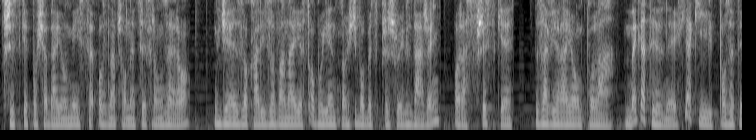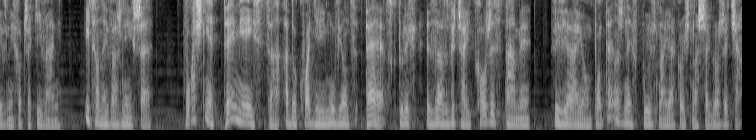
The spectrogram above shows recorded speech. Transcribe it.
Wszystkie posiadają miejsce oznaczone cyfrą 0, gdzie zlokalizowana jest obojętność wobec przyszłych zdarzeń oraz wszystkie zawierają pola negatywnych, jak i pozytywnych oczekiwań. I co najważniejsze, właśnie te miejsca, a dokładniej mówiąc te, z których zazwyczaj korzystamy, wywierają potężny wpływ na jakość naszego życia.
